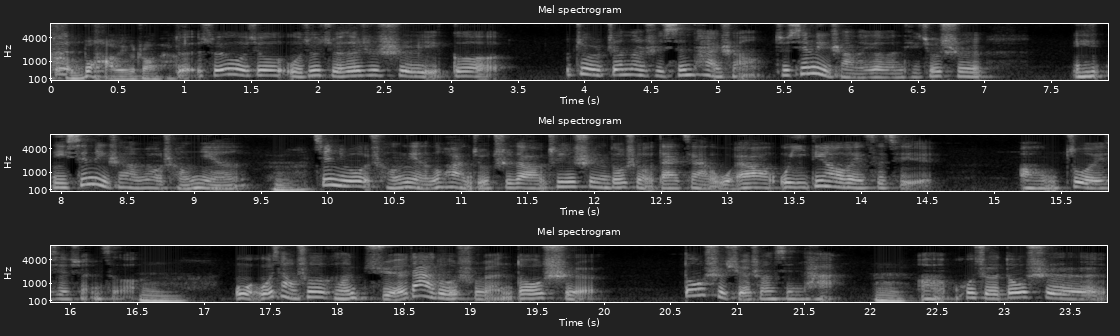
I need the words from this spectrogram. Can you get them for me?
很不好的一个状态。对，所以我就我就觉得这是一个，就是真的是心态上，就心理上的一个问题，就是你你心理上有没有成年？嗯，其实你如果成年的话，你就知道这些事情都是有代价的。我要我一定要为自己，嗯，做一些选择。嗯我我想说的，可能绝大多数人都是都是学生心态，嗯嗯，或者都是，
